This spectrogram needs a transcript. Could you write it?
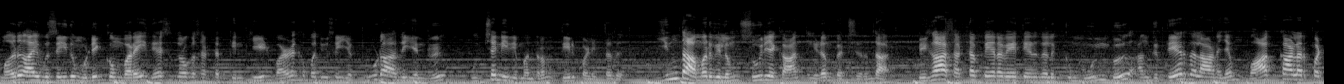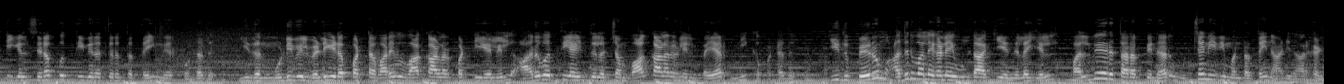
மறு ஆய்வு செய்து முடிக்கும் வரை தேச துரோக சட்டத்தின் கீழ் வழக்கு பதிவு செய்யக்கூடாது என்று உச்சநீதிமன்றம் தீர்ப்பளித்தது. இந்த அமர்விலும் சூரியகாந்த் இடம்பெற்றிருந்தார். பீகார் சட்டப்பேரவை தேர்தலுக்கு முன்பு அங்கு தேர்தல் ஆணையம் வாக்காளர் பட்டியல் சிறப்பு தீவிர திருத்தத்தை மேற்கொண்டது. இதன் முடிவில் வெளியிடப்பட்ட வரைவு வாக்காளர் பட்டியலில் அறுபத்தி ஐந்து லட்சம் வாக்காளர்களின் பெயர் நீக்கப்பட்டது. இது பெரும் அதிர்வலைகளை உண்டாக்கிய நிலையில் பல்வேறு தரப்பினர் உச்சநீதிமன்றத்தை நாடினார்கள்.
